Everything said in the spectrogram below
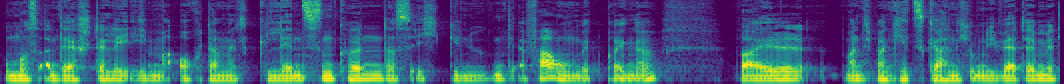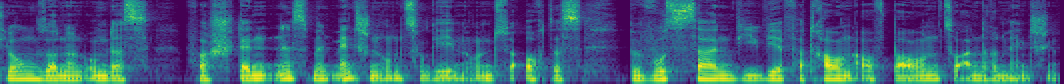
und muss an der Stelle eben auch damit glänzen können, dass ich genügend Erfahrung mitbringe, weil manchmal geht es gar nicht um die Wertermittlung, sondern um das Verständnis, mit Menschen umzugehen und auch das Bewusstsein, wie wir Vertrauen aufbauen zu anderen Menschen.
